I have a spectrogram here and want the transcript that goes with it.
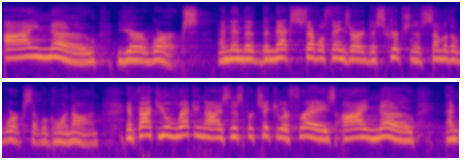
I know your works. And then the, the next several things are a description of some of the works that were going on. In fact, you'll recognize this particular phrase, I know, and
